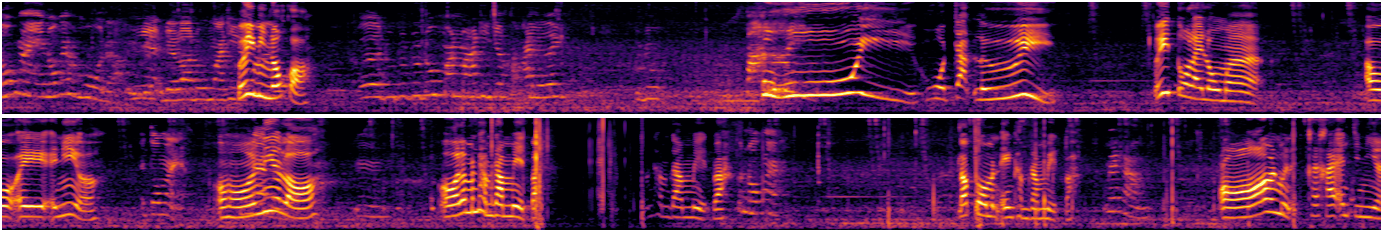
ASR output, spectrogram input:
นกไงไอ้นกยังโหดอะเนี่ยเดี๋ยวรอดูมาทีเฮ้ย มีนกเหรอเออดูดูดูดูมันมาทีจะตายเลยดูดู ตายโอ้โหยโหดจัดเลย เฮ้ย ตัวอะไรลงมา เอาไอ้ไอ้นี่เหรอ ไอ้ตัวใหม่อะ อ๋อ เนี่ยเหรอ อืมอ๋อ แล้วมันทำดาเมจปะมันทำดาเมจปะก็นกไง แล้วตัวมันเองทำดาเมจปะไม่ทอ๋อ มันเหมือนคล้ายๆแอนจิเนีย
